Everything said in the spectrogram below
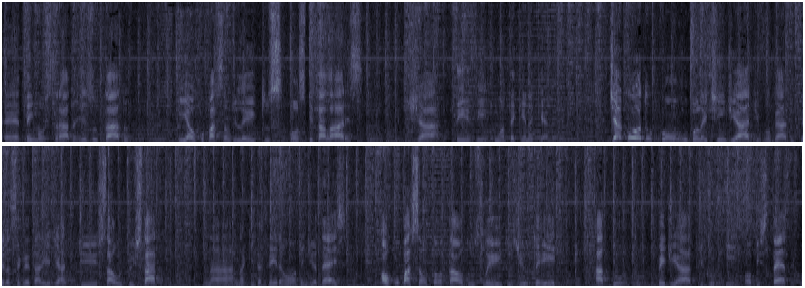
é, tem mostrado resultado e a ocupação de leitos hospitalares já teve uma pequena queda. De acordo com o boletim diário divulgado pela Secretaria de, Saúde do Estado, na, na quinta-feira, ontem, dia 10, a ocupação total dos leitos de UTI adulto, pediátrico e obstétrico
